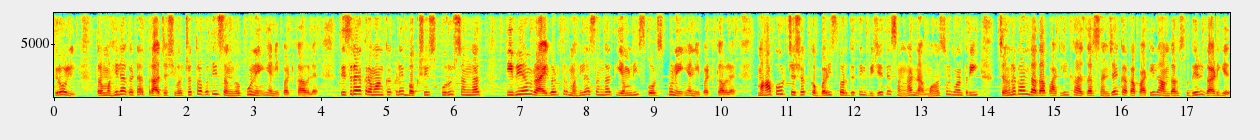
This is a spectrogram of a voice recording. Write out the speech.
शिरोली तर महिला गटात राजा शिवछत्रपती संघ पुणे यांनी पटकावलंय. तिसऱ्या क्रमांकाकडे बक्षीस पुरुष संघात टीव्हीएम रायगड तर महिला संघात एमडी स्पोर्ट्स पुणे यांनी पटकावलाय. महापौर चषक कबड्डी स्पर्धेतील विजेते संघांना महसूल मंत्री चंद्रकांत दादा पाटील खासदार संजय काका पाटील आमदार सुधीर गाडगे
